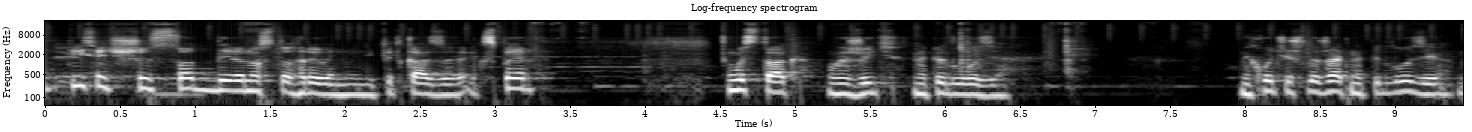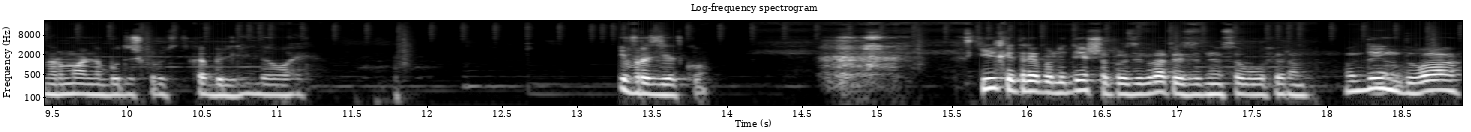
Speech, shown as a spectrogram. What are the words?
тисяч 690 гривень мені підказує експерт. Ось так лежить на підлозі. Не хочеш лежати на підлозі, нормально будеш крутити кабелі, давай. І в розетку. Скільки треба людей, щоб розібратися з одним сабвуфером? Один, два,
